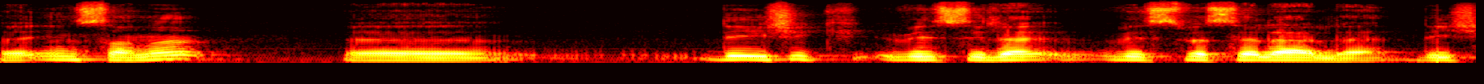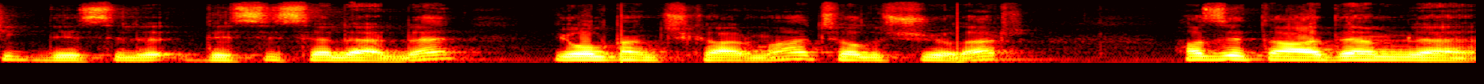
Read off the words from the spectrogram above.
e, insanı e, değişik vesile vesveselerle, değişik desile, desiselerle yoldan çıkarmaya çalışıyorlar. Hazreti Adem'le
